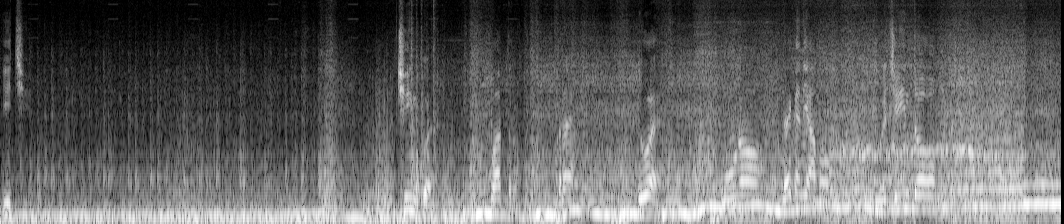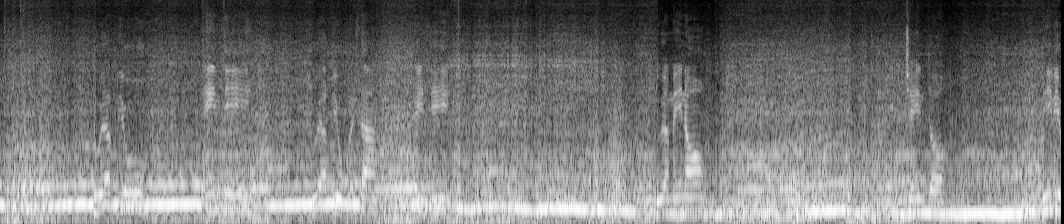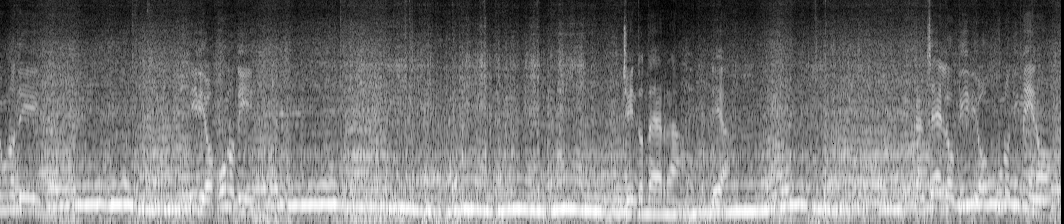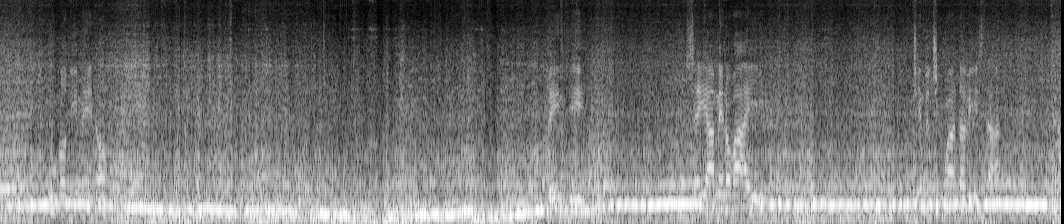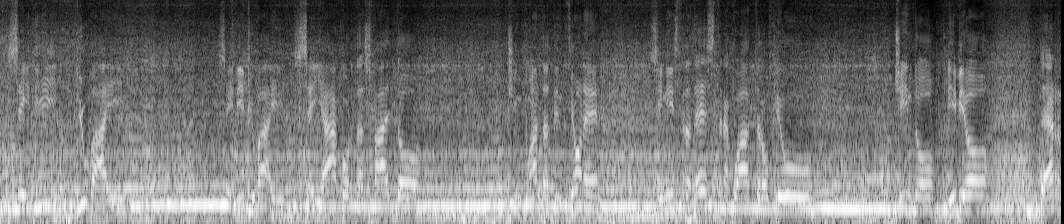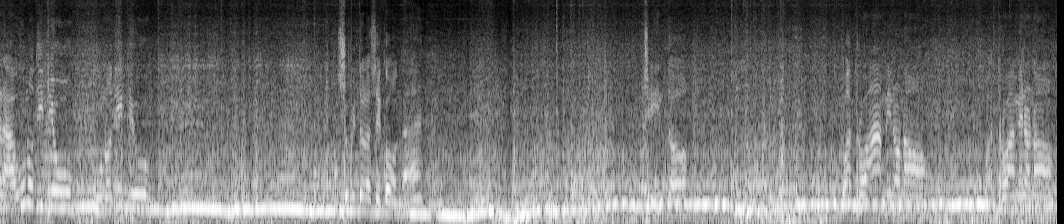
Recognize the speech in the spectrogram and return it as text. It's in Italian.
10 5 4 3 2 1 dai che andiamo. 200 2 a più. 20 2 a più questa. 20 2 a meno. 100 Livio 1D Livio 1D 100 terra via cancello bivio uno di meno uno di meno. Venti. 6 a meno vai 150 a vista 6D più vai 6D più vai 6A corta asfalto 50 attenzione. Sinistra destra 4 più. 100 bivio terra uno di più uno di più. Subito la seconda eh? 100 4A meno no. 4A meno no.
